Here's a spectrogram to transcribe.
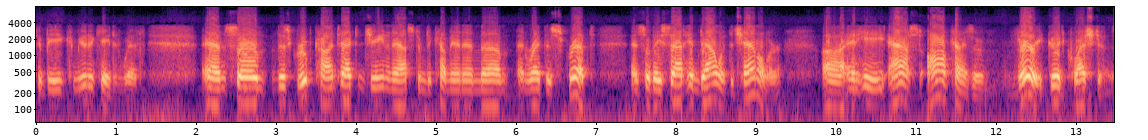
to be communicated with and so this group contacted Gene and asked him to come in and um, and write the script and so they sat him down with the channeler uh, and he asked all kinds of very good questions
